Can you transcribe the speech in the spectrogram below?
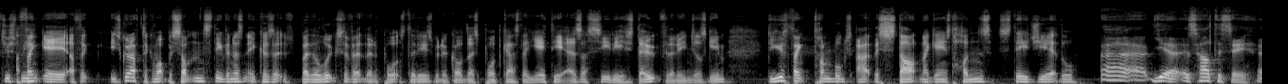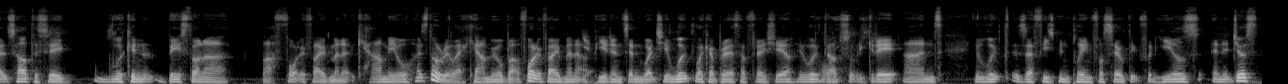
Just I me. think uh, I think he's going to have to come up with something, Stephen, isn't he? Because by the looks of it, the reports today as we record this podcast, Ajeti is a serious doubt for the Rangers game. Do you think Turnbull's at the starting against Huns stage yet, though? Uh, yeah, it's hard to say. It's hard to say. Looking based on a a 45 minute cameo. It's not really a cameo, but a 45 minute yeah. appearance in which he looked like a breath of fresh air. He looked oh, absolutely great and he looked as if he's been playing for Celtic for years. And it just,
